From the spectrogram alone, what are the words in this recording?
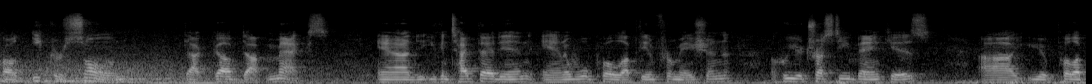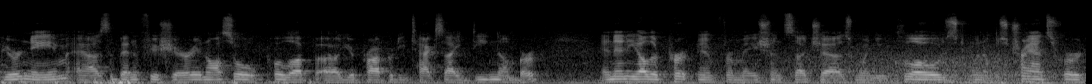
called ecurson.gov.mex and you can type that in and it will pull up the information who your trustee bank is. Uh, you pull up your name as the beneficiary and also pull up uh, your property tax id number and any other pertinent information such as when you closed when it was transferred.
